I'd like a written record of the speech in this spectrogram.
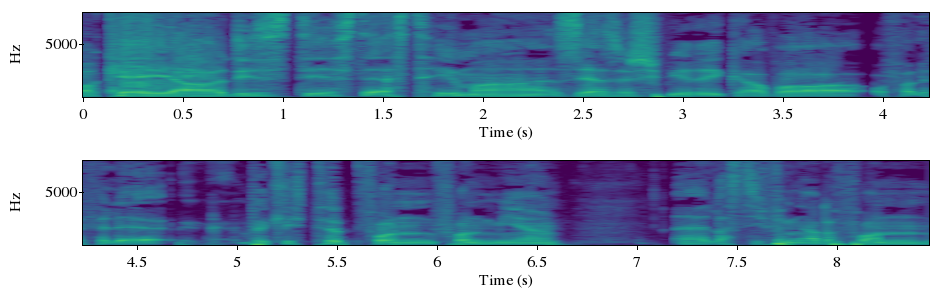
Okay, ja, dieses DSDS-Thema sehr, sehr schwierig, aber auf alle Fälle wirklich Tipp von, von mir. Äh, lass die Finger davon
